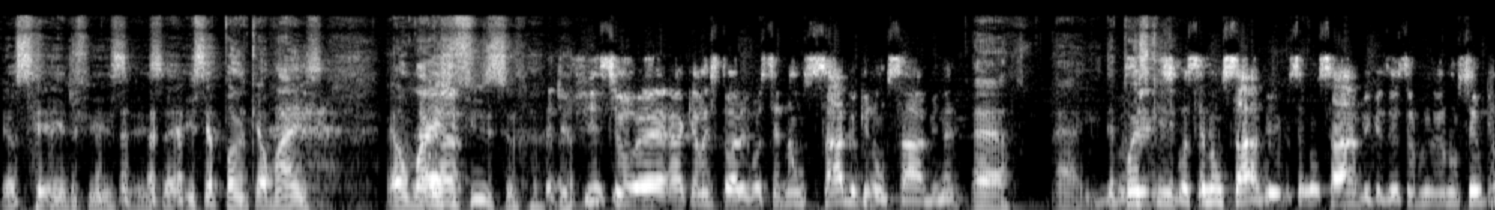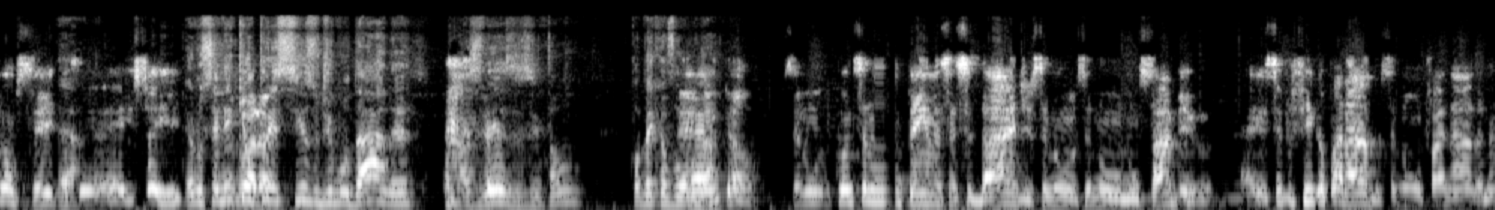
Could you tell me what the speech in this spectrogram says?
Eu sei, é difícil. Isso é, isso é punk, é o mais, é o mais é, difícil. É difícil, é aquela história de você não sabe o que não sabe, né? É. É, e depois você, que... Se você não sabe, você não sabe. Quer dizer, eu não sei o que eu não sei. Então é. é isso aí. Eu não sei nem Agora... que eu preciso de mudar, né? Às vezes, então, como é que eu vou é, mudar? então. Você não, quando você não tem a necessidade, você não, você não, não sabe, aí você fica parado, você não faz nada, né?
